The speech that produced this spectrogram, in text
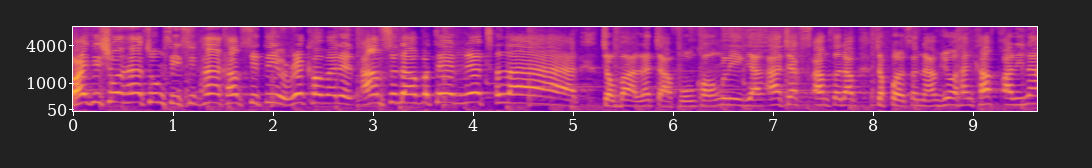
ไปที่ช่วง5ทุ่ม45 ครับ City Recommended อัมสเตอร์ดัมประเทศเนเธอร์แลนด์เจ้าบ้านและจ่าฝูงของลีกอย่างอา a x อัมสเตอร์ดัมจะเปิดสนามโยฮันคัฟอารีนา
